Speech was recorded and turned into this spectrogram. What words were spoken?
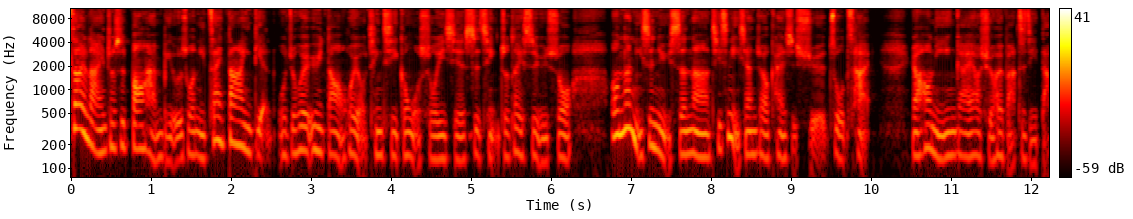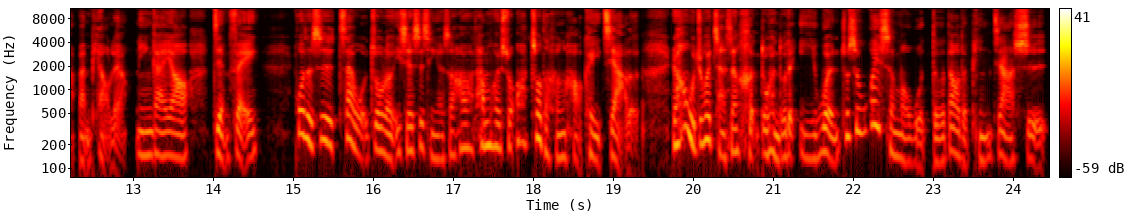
再来就是包含，比如说你再大一点，我就会遇到会有亲戚跟我说一些事情，就类似于说。哦，那你是女生啊？其实你现在就要开始学做菜，然后你应该要学会把自己打扮漂亮，你应该要减肥，或者是在我做了一些事情的时候，他们会说啊，做得很好，可以嫁了。然后我就会产生很多很多的疑问，就是为什么我得到的评价是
